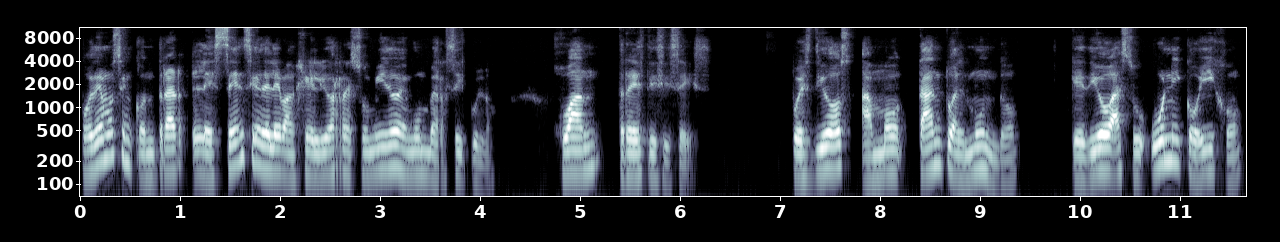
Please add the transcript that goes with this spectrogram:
Podemos encontrar la esencia del Evangelio resumido en un versículo, Juan 3:16 pues Dios amó tanto al mundo que dio a su único Hijo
